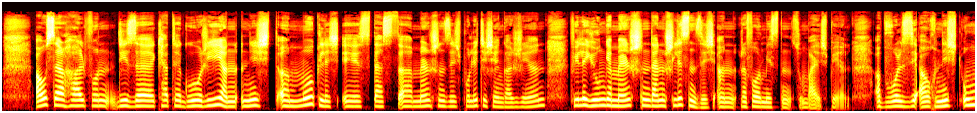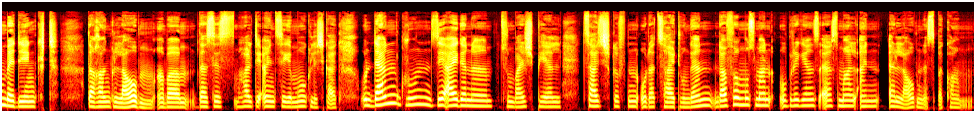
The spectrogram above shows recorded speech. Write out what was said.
außerhalb von diesen Kategorien nicht äh, möglich ist, dass äh, Menschen sich politisch engagieren. Viele junge Menschen dann schließen sich an Reformisten zum Beispiel, obwohl sie auch nicht unbedingt daran glauben, aber das ist halt die einzige Möglichkeit. Und dann gründen sie eigene, zum Beispiel Zeitschriften oder Zeitungen. Dafür muss man übrigens erstmal ein Erlaubnis bekommen.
